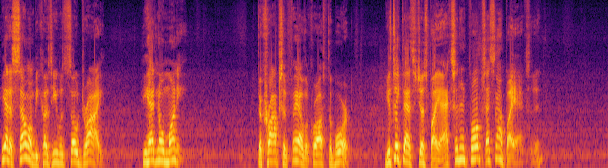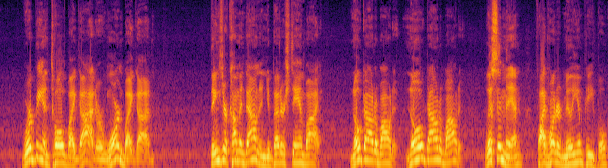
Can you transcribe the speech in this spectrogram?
He had to sell them because he was so dry. He had no money. The crops have failed across the board. You think that's just by accident, folks? That's not by accident. We're being told by God or warned by God things are coming down and you better stand by. No doubt about it. No doubt about it. Listen, man, 500 million people,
